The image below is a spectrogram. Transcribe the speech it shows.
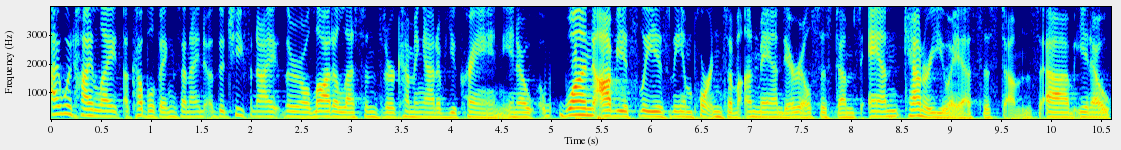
I would highlight a couple things, and I know the chief and I, there are a lot of lessons that are coming out of Ukraine. You know, one obviously is the importance of unmanned aerial systems and counter UAS systems. Um, you know,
